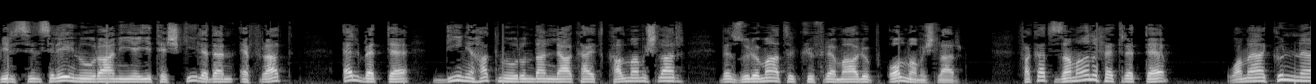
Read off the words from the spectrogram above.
bir silsile-i nuraniyeyi teşkil eden efrat elbette dini hak nurundan lakayt kalmamışlar ve zulümat-ı küfre mağlup olmamışlar. Fakat zamanı fetrette وَمَا كُنَّا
